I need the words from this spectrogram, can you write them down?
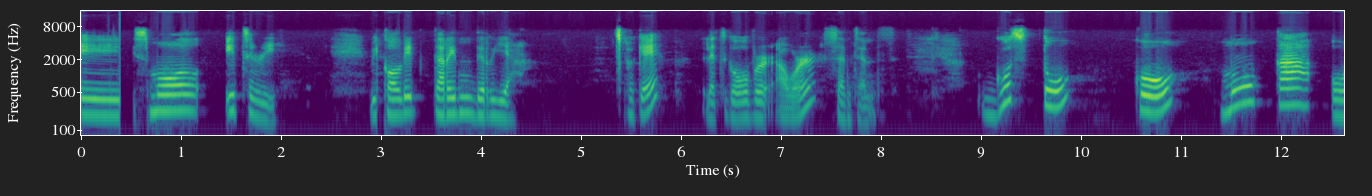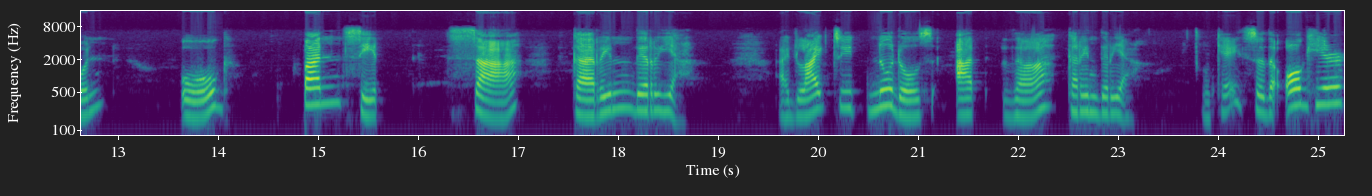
a small eatery. We call it karinderia. Okay, let's go over our sentence. Gusto ko mo kaon og pansit sa karinderia. I'd like to eat noodles at the karinderia. Okay, so the og here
